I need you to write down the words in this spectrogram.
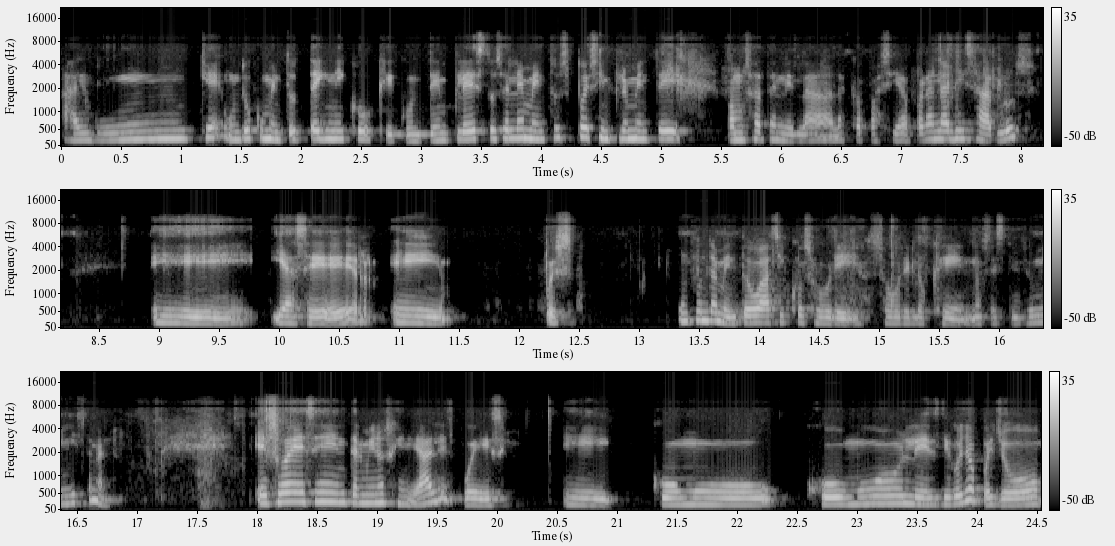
algún ¿qué? un documento técnico que contemple estos elementos, pues simplemente vamos a tener la, la capacidad para analizarlos eh, y hacer eh, pues un fundamento básico sobre, sobre lo que nos estén suministrando. Eso es en términos generales, pues eh, como, como les digo yo, pues yo,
